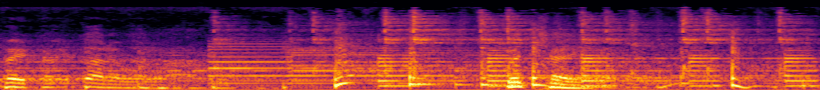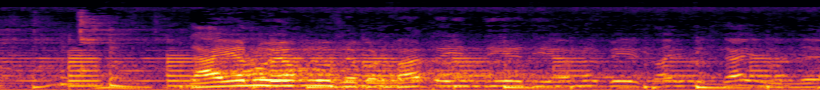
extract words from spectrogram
ગાયનું ટંકાર કચ્છાએ ગાયેલું એમનું છે, પણ માતા હિન્દી અમે બે ભાઈ ગાયું એટલે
